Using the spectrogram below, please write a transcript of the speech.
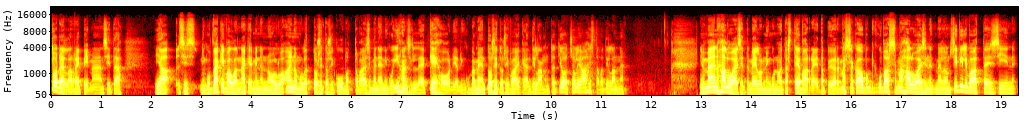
todella repimään sitä. Ja siis niin kuin väkivallan näkeminen on ollut aina mulle tosi tosi kuumottavaa ja se menee niin kuin ihan silleen kehoon ja niin kuin mä menen tosi tosi vaikeaan tilaan, mutta että joo, se oli ahistava tilanne. Niin mä en haluaisi, että meillä on niin kuin noita stevareita pyörimässä kaupunkikuvassa, mä haluaisin, että meillä on siviilivaatteisiin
